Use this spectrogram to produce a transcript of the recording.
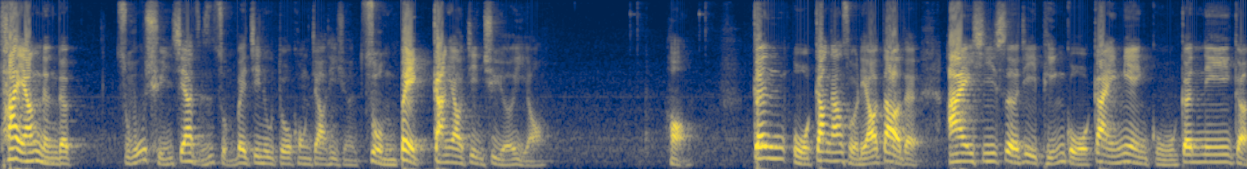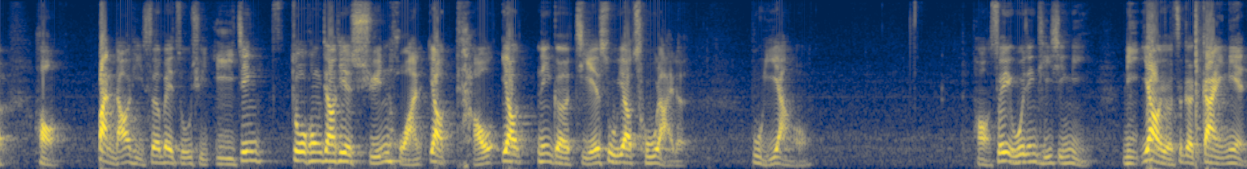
太阳能的族群现在只是准备进入多空交替循环，准备刚要进去而已哦。好，跟我刚刚所聊到的 IC 设计、苹果概念股跟那一个好半导体设备族群，已经多空交替的循环要逃要那个结束要出来了，不一样哦。好，所以我已经提醒你，你要有这个概念，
